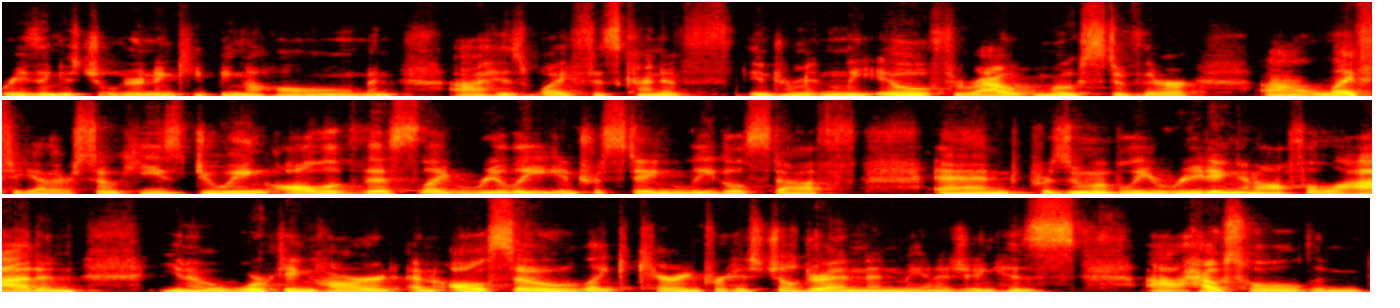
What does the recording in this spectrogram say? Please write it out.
raising his children and keeping a home. And uh, his wife is kind of intermittently ill throughout most of their uh, life together. So he's doing all of this like really interesting legal stuff and presumably reading an awful lot and, you know, working hard and also like caring for his children and managing his uh, household and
